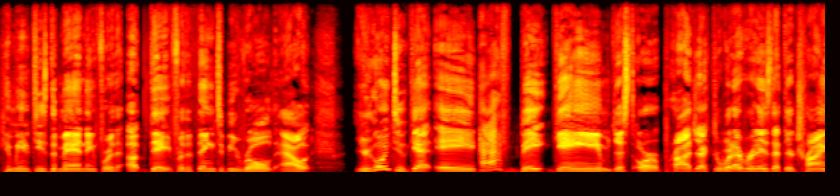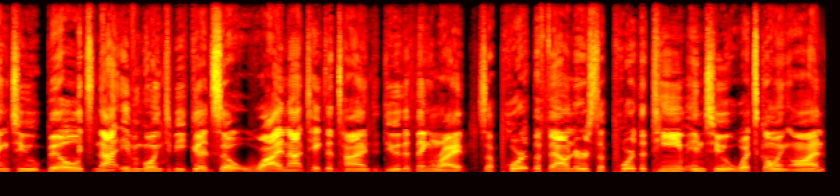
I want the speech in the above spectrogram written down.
community is demanding for the update, for the thing to be rolled out, you're going to get a half baked game just or a project or whatever it is that they're trying to build. It's not even going to be good. So why not take the time to do the thing right, support the founders, support the team into what's going on.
